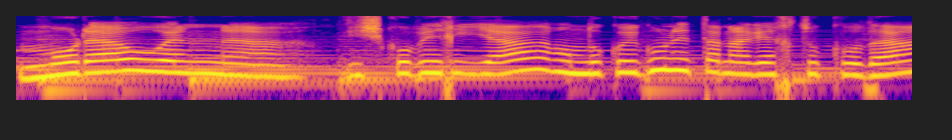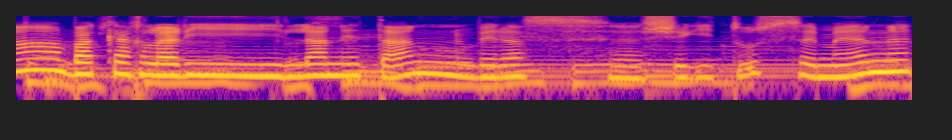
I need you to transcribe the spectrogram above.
Morauen uh, disko berria, ondoko egunetan agertuko da, bakarlari lanetan, beraz uh, segituz hemen,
